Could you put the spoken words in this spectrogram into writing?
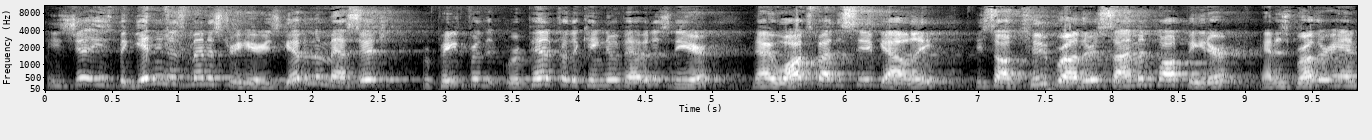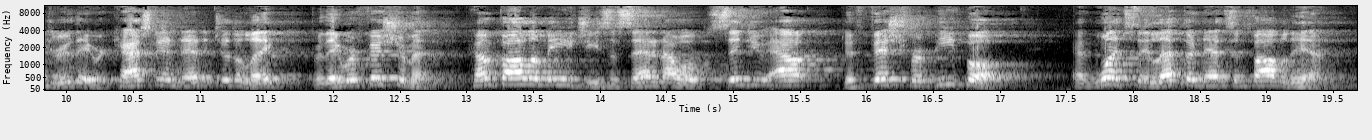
he's, just, he's beginning his ministry here. He's given the message repent for, the, repent for the kingdom of heaven is near. Now he walks by the Sea of Galilee. He saw two brothers, Simon called Peter, and his brother Andrew. They were casting a net into the lake, for they were fishermen. Come follow me, Jesus said, and I will send you out to fish for people. At once they left their nets and followed him.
